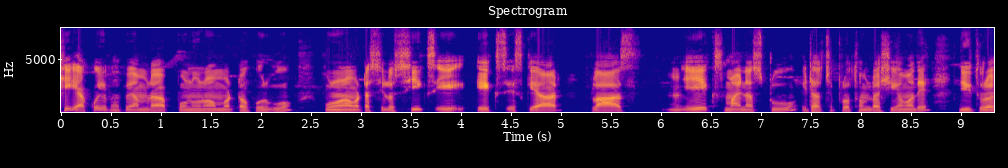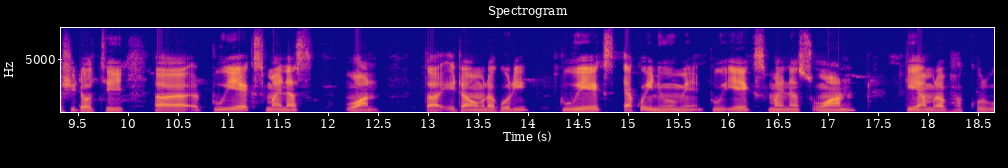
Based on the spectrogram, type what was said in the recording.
ঠিক একইভাবে আমরা পনেরো নম্বরটাও করব। পনেরো নম্বরটা ছিল six A X square plus X minus two এটা হচ্ছে প্রথম রাশি আমাদের। দ্বিতীয় রাশিটা হচ্ছে টু এক্স মাইনাস ওয়ান তা এটাও আমরা করি টু এক্স একই নিয়মে টু এক্স মাইনাস ওয়ানকে আমরা ভাগ করব।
